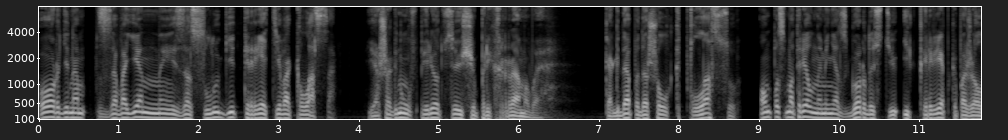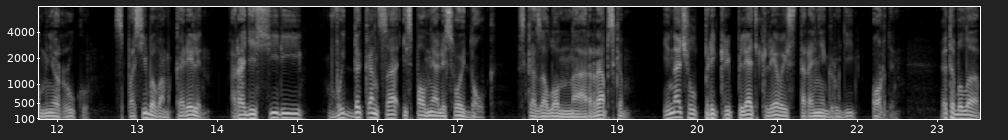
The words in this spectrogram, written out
орденом за военные заслуги третьего класса. Я шагнул вперед, все еще прихрамывая. Когда подошел к Тлассу, он посмотрел на меня с гордостью и крепко пожал мне руку. «Спасибо вам, Карелин. Ради Сирии вы до конца исполняли свой долг», — сказал он на арабском и начал прикреплять к левой стороне груди орден. Это была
